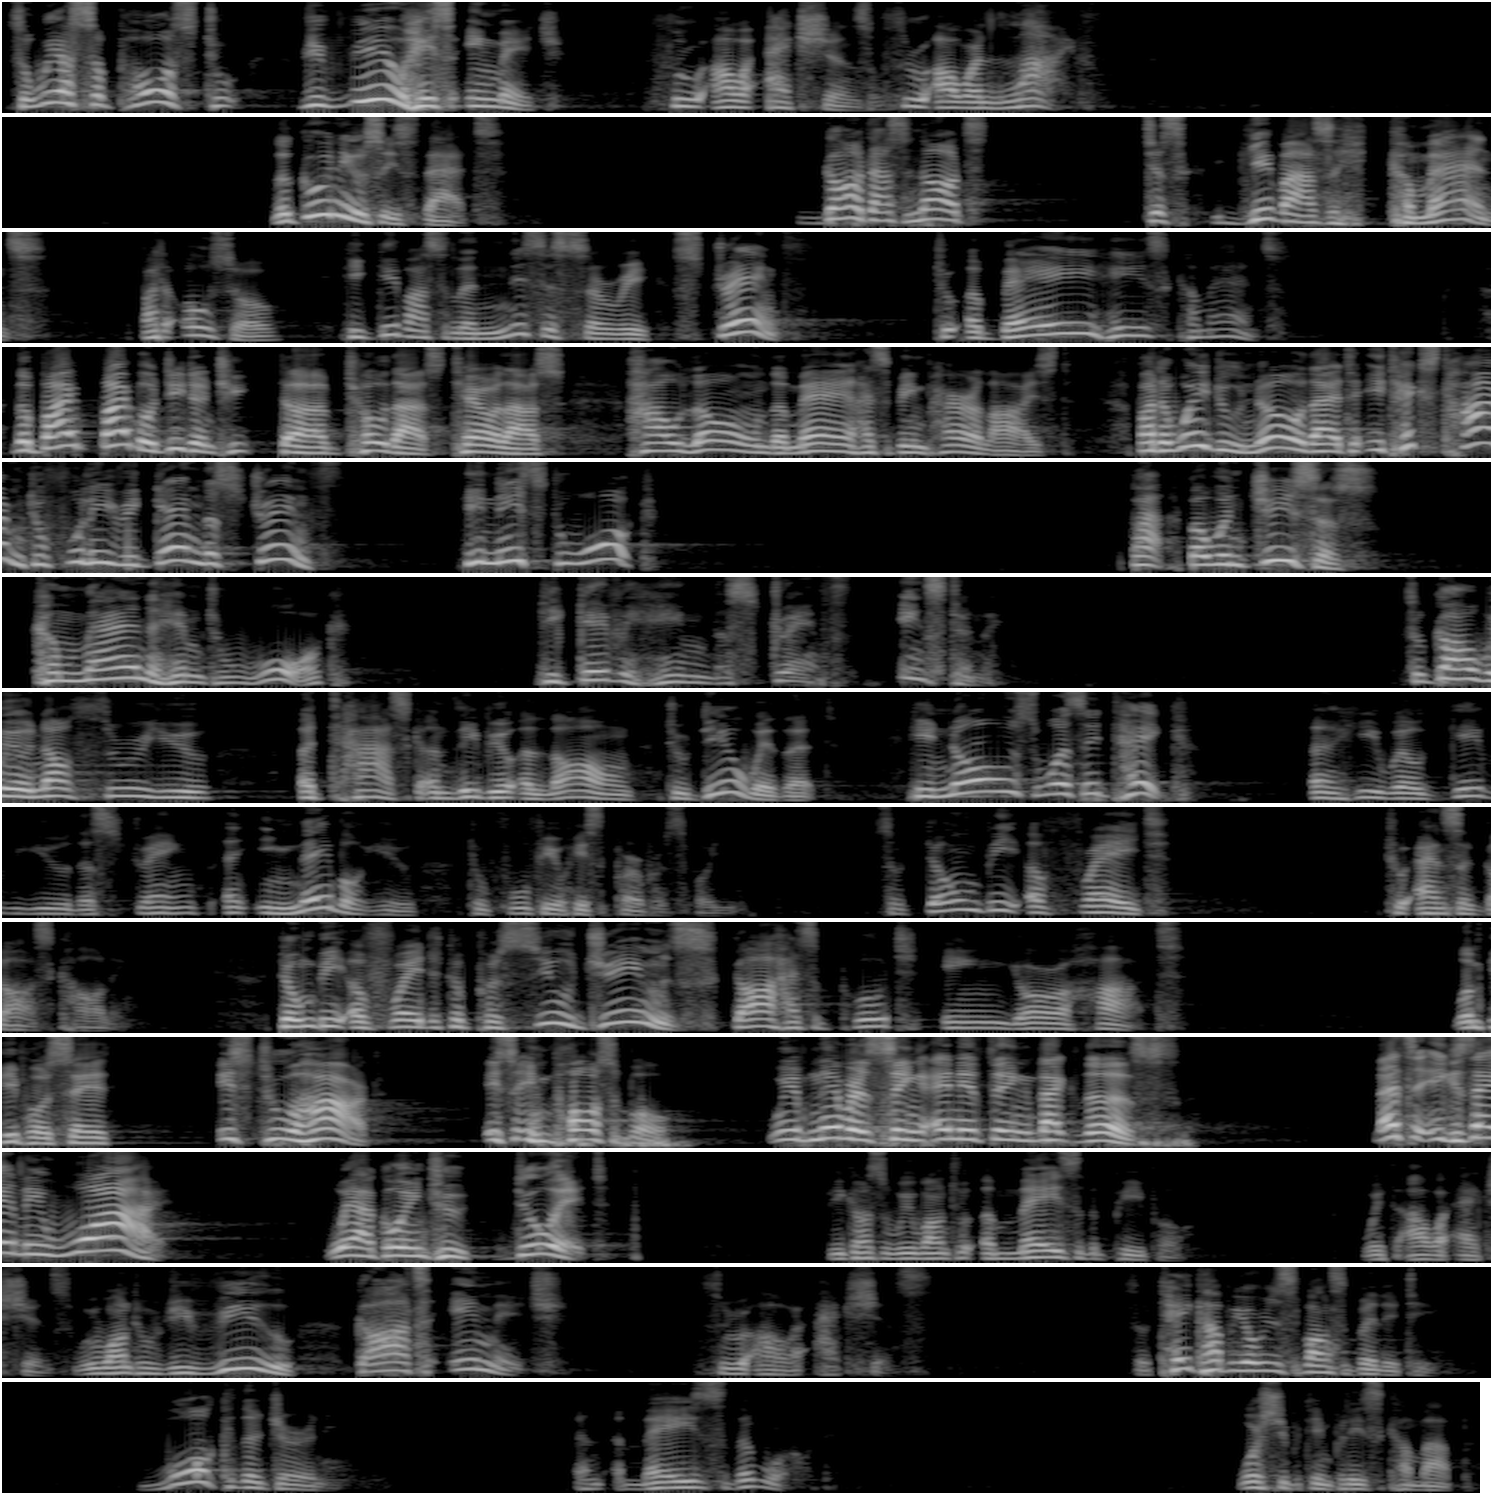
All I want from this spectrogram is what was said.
So we are supposed to reveal His image through our actions, through our life. The good news is that God does not just give us commands, but also He gives us the necessary strength to obey His commands. The Bible didn't uh, told us, tell us how long the man has been paralyzed, but we do know that it takes time to fully regain the strength he needs to walk. But, but when Jesus commanded him to walk, he gave him the strength instantly. So God will not throw you a task and leave you alone to deal with it. He knows what it takes, and He will give you the strength and enable you to fulfill His purpose for you. So don't be afraid to answer God's calling. Don't be afraid to pursue dreams God has put in your heart. When people say, it's too hard, it's impossible, we've never seen anything like this. That's exactly why we are going to do it. Because we want to amaze the people with our actions. We want to reveal God's image through our actions. So take up your responsibility, walk the journey, and amaze the world. Worship team, please come up.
